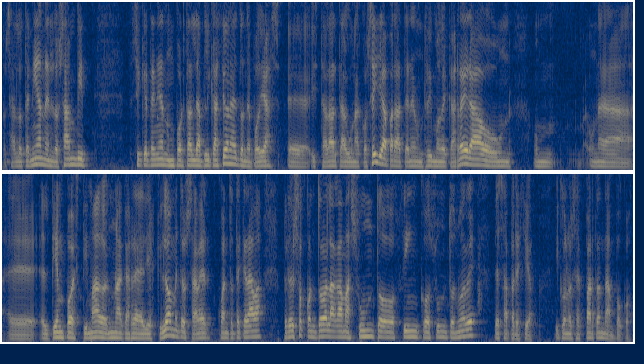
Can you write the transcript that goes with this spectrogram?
O sea, lo tenían en los Ambit, sí que tenían un portal de aplicaciones donde podías eh, instalarte alguna cosilla para tener un ritmo de carrera o un, una, eh, el tiempo estimado en una carrera de 10 kilómetros, saber cuánto te quedaba, pero eso con toda la gama Sunto 5, Sunto 9 desapareció y con los Spartan tampoco.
